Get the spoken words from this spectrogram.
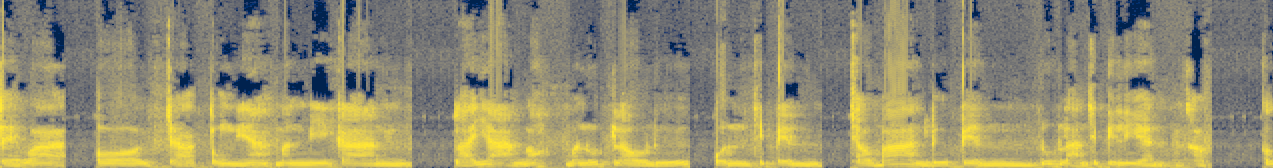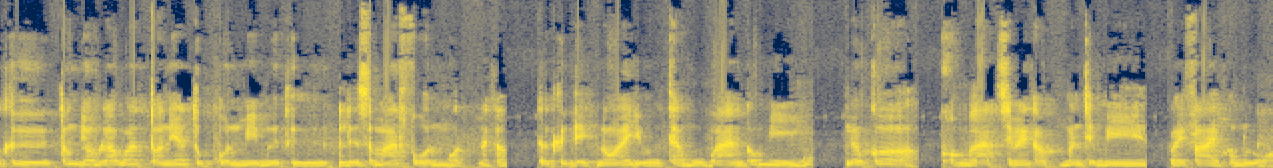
แต่ว่าพอจากตรงเนี้ยมันมีการหลายอย่างเนาะมนุษย์เราหรือคนที่เป็น ชาวบ้านหรือเป็นลูกหลานที่ไปเรียนนะครับ ก็คือต้องยอมรับว่าตอนนี้ทุกคนมีมือถือหรือสมาร์ทโฟนหมดนะครับ ก็คือเด็กน้อยอยู่แถวหมู่บ้านก็มี แล้วก็ของรัฐใช่ไหมครับ มันจะมี Wi-Fi ของหลวง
